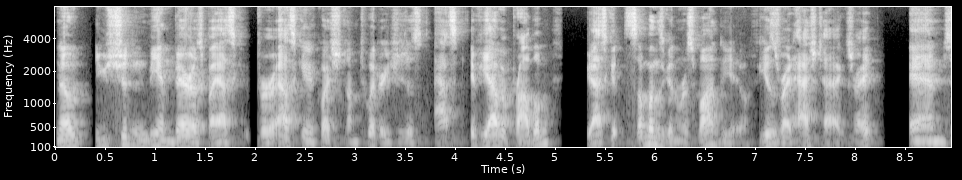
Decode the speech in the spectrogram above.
No, you shouldn't be embarrassed by ask for asking a question on Twitter. You should just ask if you have a problem. You ask it, someone's going to respond to you. If you use the right hashtags, right? And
